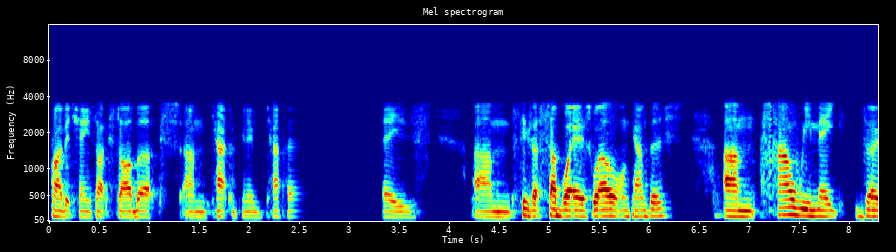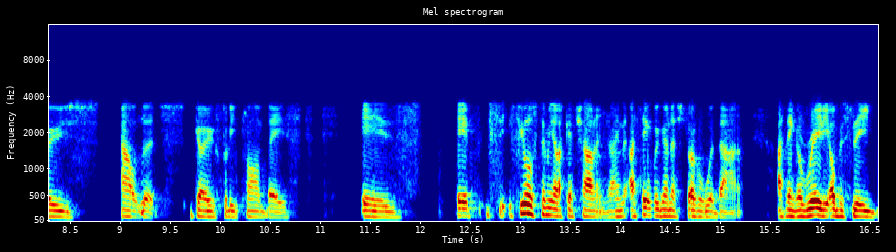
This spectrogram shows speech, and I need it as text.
private chains like Starbucks, um, you know, cafes, um, things like Subway as well on campus. Um, how we make those outlets go fully plant-based is it, it, feels to me like a challenge. I, I think we're going to struggle with that. I think a really obviously,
